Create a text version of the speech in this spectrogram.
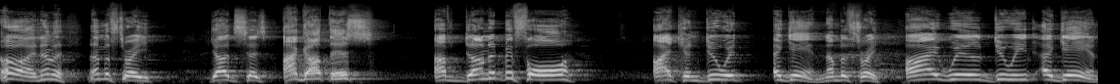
All right, number, number three, God says, I got this. I've done it before. I can do it again. Number three, I will do it again.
